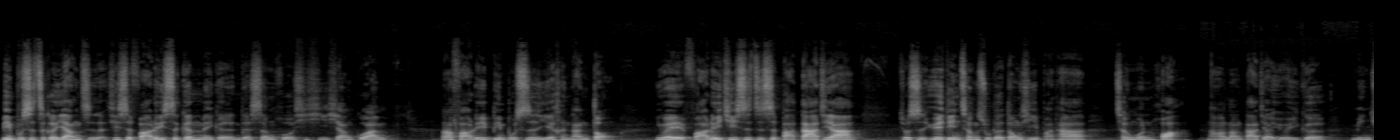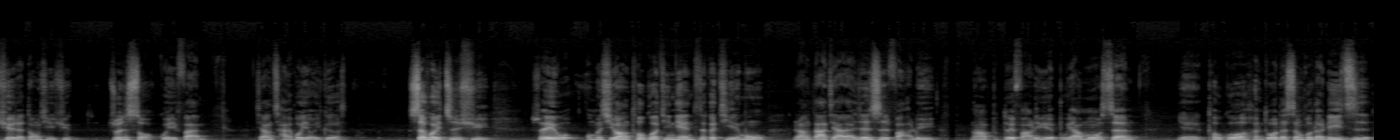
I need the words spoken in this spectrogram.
并不是这个样子的。其实法律是跟每个人的生活息息相关。那法律并不是也很难懂，因为法律其实只是把大家就是约定成熟的东西，把它成文化，然后让大家有一个明确的东西去遵守规范，这样才会有一个。社会秩序，所以，我我们希望透过今天这个节目，让大家来认识法律，然后对法律也不要陌生，也透过很多的生活的例子，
